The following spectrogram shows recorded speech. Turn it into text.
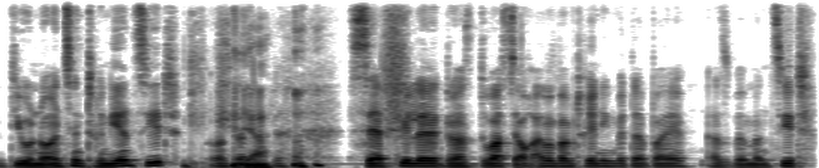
die U19 trainieren sieht und dann Ja. sehr viele, du, hast, du warst ja auch einmal beim Training mit dabei, also wenn man sieht,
